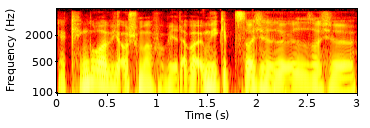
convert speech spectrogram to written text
ja, Känguru habe ich auch schon mal probiert, aber irgendwie gibt es solche, solche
